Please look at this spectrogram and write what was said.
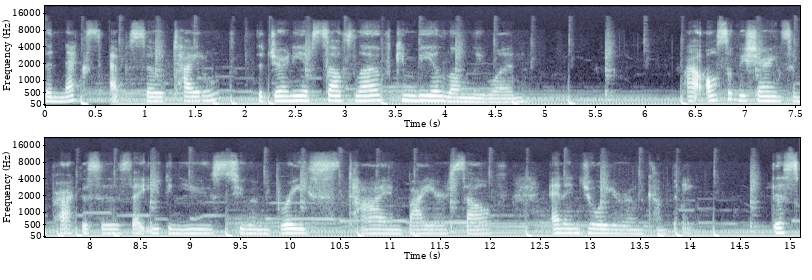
the next episode titled The Journey of Self Love Can Be a Lonely One. I'll also be sharing some practices that you can use to embrace time by yourself and enjoy your own company. This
